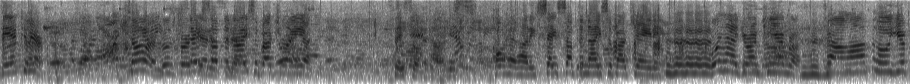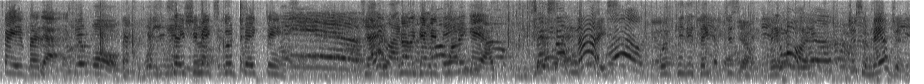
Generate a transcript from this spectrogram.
Dan, come here. Tell her whose birthday Say something nice about your aunt. Say something nice. Go ahead, honey. Say something nice about Janie. Go ahead. You're on camera. Tell them who your favorite is. Kimball, what do you Say she makes good fake things. Jenny It's likes gonna give me plenty of gas. Say something nice. Well, can you think of just come on? Just imagine.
